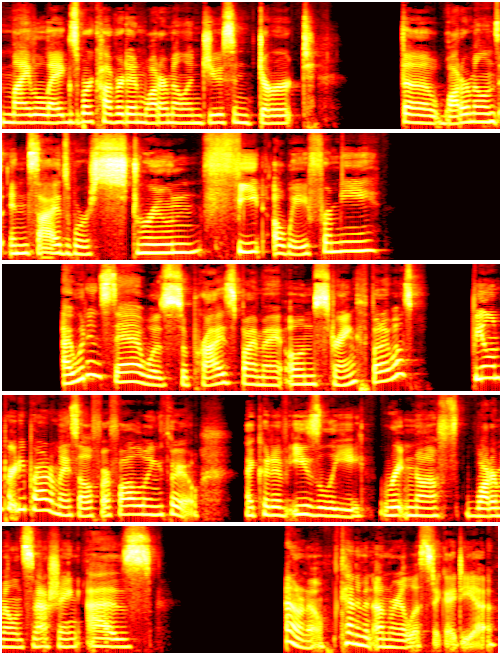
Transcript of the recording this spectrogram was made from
my legs were covered in watermelon juice and dirt. The watermelon's insides were strewn feet away from me. I wouldn't say I was surprised by my own strength, but I was feeling pretty proud of myself for following through. I could have easily written off watermelon smashing as, I don't know, kind of an unrealistic idea.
